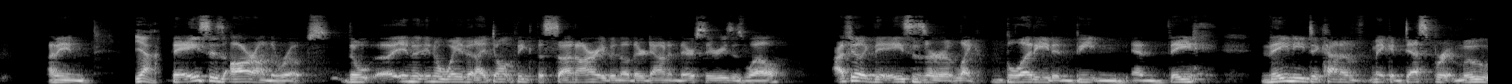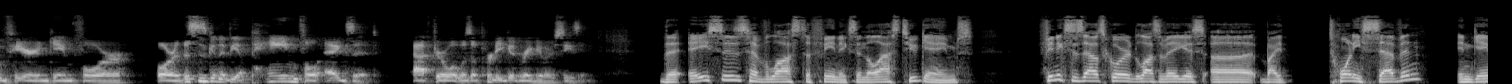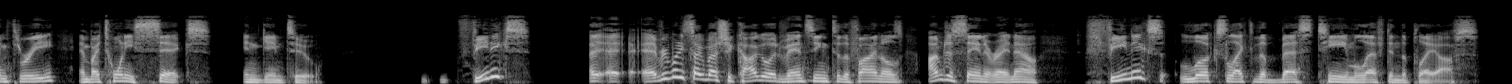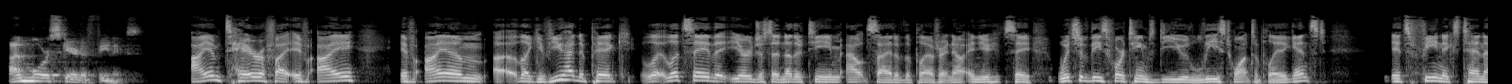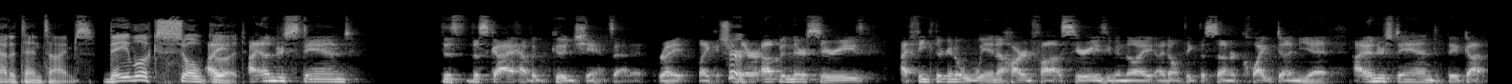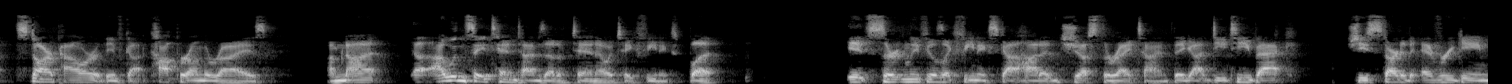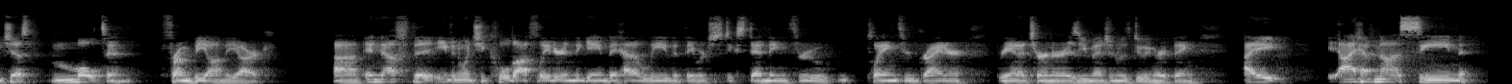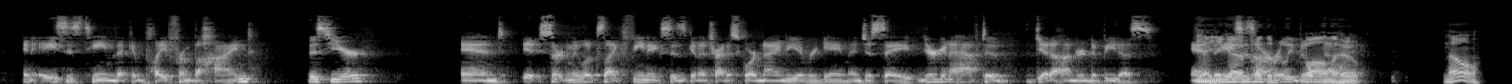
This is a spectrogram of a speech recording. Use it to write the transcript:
I mean, Yeah. the Aces are on the ropes, the uh, in a, in a way that I don't think the Sun are, even though they're down in their series as well. I feel like the Aces are like bloodied and beaten, and they they need to kind of make a desperate move here in Game Four, or this is going to be a painful exit after what was a pretty good regular season. The Aces have lost to Phoenix in the last two games. Phoenix has outscored Las Vegas uh, by 27 in game three and by 26 in game two. Phoenix, I- I- everybody's talking about Chicago advancing to the finals. I'm just saying it right now. Phoenix looks like the best team left in the playoffs. I'm more scared of Phoenix. I am terrified. If I, if I am uh, like, if you had to pick, let, let's say that you're just another team outside of the playoffs right now, and you say which of these four teams do you least want to play against? It's Phoenix ten out of ten times. They look so good. I, I understand this the Sky have a good chance at it, right? Like Sure. they're up in their series. I think they're going to win a hard fought series, even though I, I don't think the Sun are quite done yet. I understand they've got star power. They've got copper on the rise. I'm not, I wouldn't say 10 times out of 10 I would take Phoenix, but it certainly feels like Phoenix got hot at just the right time. They got DT back. She started every game just molten from beyond the arc. Um, enough that even when she cooled off later in the game, they had a lead that they were just extending through playing through Griner. Brianna Turner, as you mentioned, was doing her thing. I I have not seen an Aces team that can play from behind this year And it certainly looks like Phoenix is going to try to score 90 every game and just say, you're going to have to get 100 to beat us. And yeah, you got to put the really ball in that the way. hoop. No,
